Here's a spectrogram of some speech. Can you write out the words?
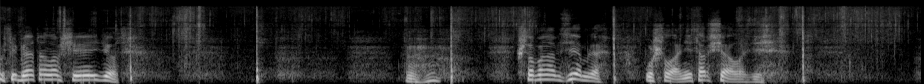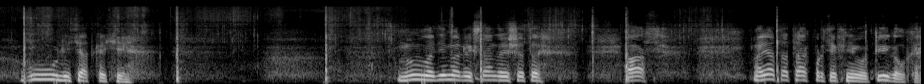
У тебя-то вообще идет. Ага. Чтобы она в землю ушла, не торчала здесь. У, летят какие. Ну, Владимир Александрович, это ас. А я-то так против него, пигалка.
